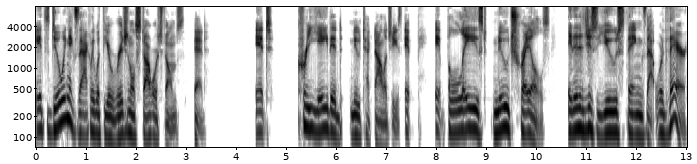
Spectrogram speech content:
it's doing exactly what the original Star Wars films did. It created new technologies. It it blazed new trails. It didn't just use things that were there.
